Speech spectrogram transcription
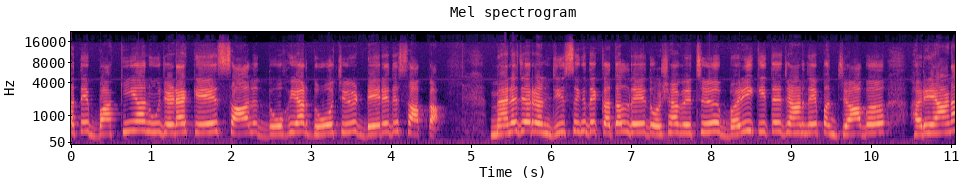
ਅਤੇ ਬਾਕੀਆਂ ਨੂੰ ਜਿਹੜਾ ਕਿ ਸਾਲ 2002 ਚ ਡੇਰੇ ਦੇ ਸਾਬਕਾ ਮੈਨੇਜਰ ਰਣਜੀਤ ਸਿੰਘ ਦੇ ਕਤਲ ਦੇ ਦੋਸ਼ਾਂ ਵਿੱਚ ਬਰੀ ਕੀਤੇ ਜਾਣ ਦੇ ਪੰਜਾਬ ਹਰਿਆਣਾ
